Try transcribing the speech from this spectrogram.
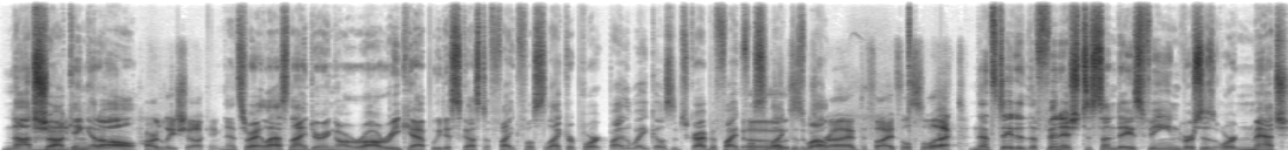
Not Mm-hmm. shocking at all. Hardly shocking. That's right. Last night during our Raw recap, we discussed a Fightful Select report. By the way, go subscribe to Fightful Go Select as well. subscribe to Fightful Select. And that stated the finish to Sunday's Fiend versus Orton match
